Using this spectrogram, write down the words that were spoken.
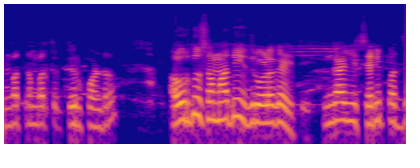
ಎಂಬತ್ತೊಂಬತ್ತಕ್ಕೆ ತೀರ್ಕೊಂಡ್ರು. ಅವ್ರದ್ದು ಸಮಾಧಿ ಇದ್ರೊಳಗೆ ಐತಿ. ಹಿಂಗಾಗಿ ಶರೀಫ್ ಅಜ್ಜ,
